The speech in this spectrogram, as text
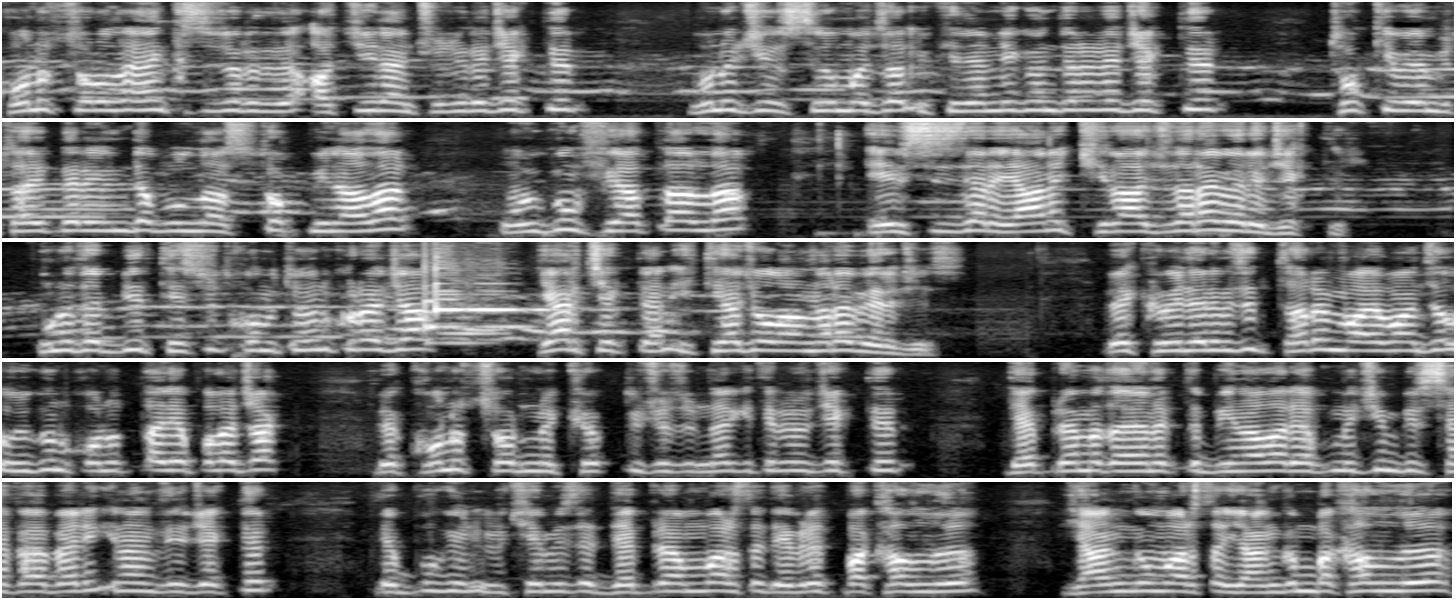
Konut sorunu en kısa sürede acilen çözülecektir. Bunun için sığınmacılar ülkelerine gönderilecektir. TOKİ ve müteahhitler elinde bulunan stok binalar uygun fiyatlarla evsizlere yani kiracılara verecektir. Bunu da bir tespit komitesi kuracağız. Gerçekten ihtiyacı olanlara vereceğiz. Ve köylerimizin tarım ve hayvancılığa uygun konutlar yapılacak ve konut sorununa köklü çözümler getirilecektir. Depreme dayanıklı binalar yapımı için bir seferberlik ilan edilecektir. Ve bugün ülkemizde deprem varsa Devlet Bakanlığı, yangın varsa Yangın Bakanlığı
